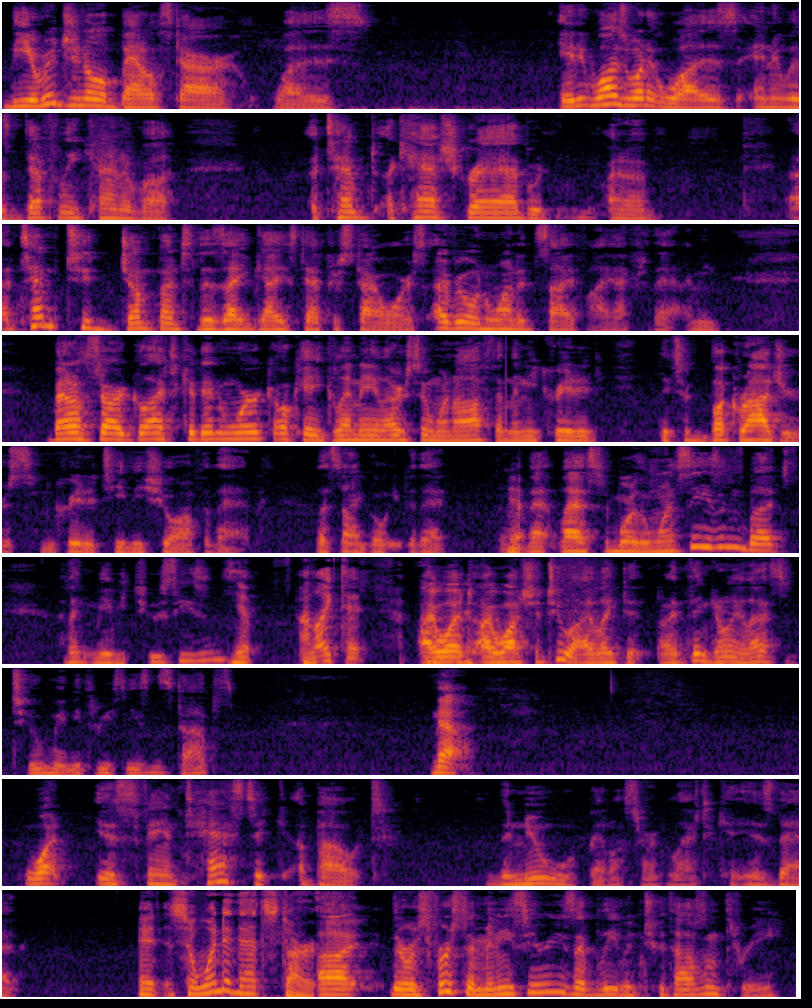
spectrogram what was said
The original Battlestar was it was what it was, and it was definitely kind of a attempt a cash grab or an attempt to jump onto the zeitgeist after Star Wars. Everyone wanted sci-fi after that. I mean, Battlestar Galactica didn't work. Okay, Glen A. Larson went off, and then he created. They took Buck Rogers and created a TV show off of that. Let's not go into that. Yep. That lasted more than one season, but I think maybe two seasons. Yep, I liked it. I watched. I watched it too. I liked it, but I think it only lasted two, maybe three seasons tops. Now, what is fantastic about the new Battlestar Galactica is that It, so when did that start? uh, there was first a miniseries, I believe, in 2003.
